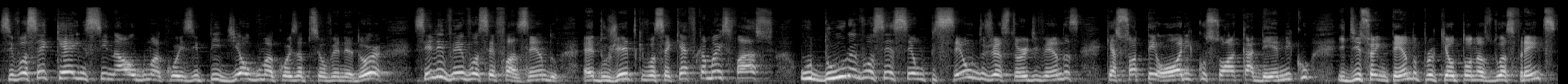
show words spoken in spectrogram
Se você quer ensinar alguma coisa e pedir alguma coisa para o seu vendedor, se ele vê você fazendo é, do jeito que você quer, fica mais fácil. O duro é você ser um pseudo gestor de vendas, que é só teórico, só acadêmico, e disso eu entendo porque eu tô nas duas frentes.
